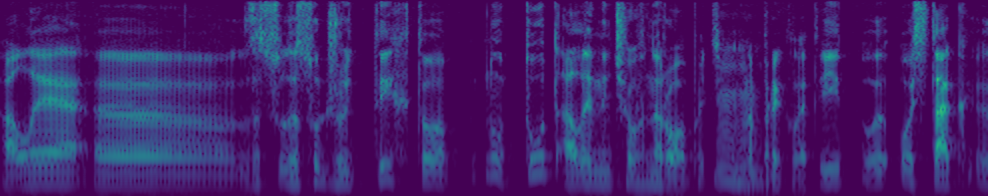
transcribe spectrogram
Але е, засуджують тих, хто ну тут, але нічого не робить, Мгм. наприклад. І ось так, е,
